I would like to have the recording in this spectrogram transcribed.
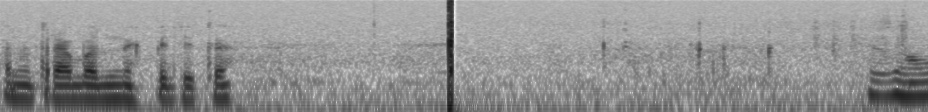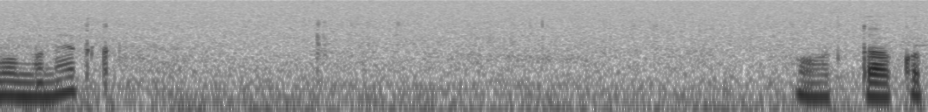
Певно треба до них підійти. І знову монетка. От так от.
